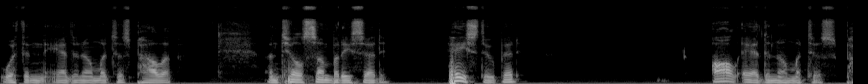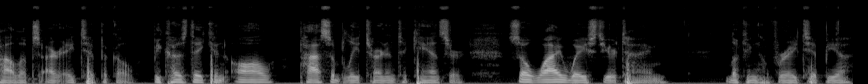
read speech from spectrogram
with an adenomatous polyp until somebody said, Hey, stupid. All adenomatous polyps are atypical because they can all possibly turn into cancer. So why waste your time looking for atypia?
